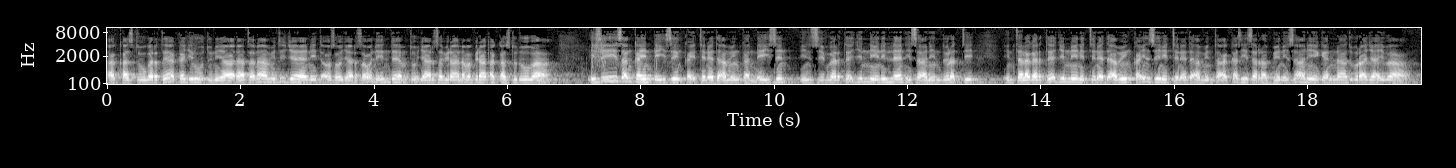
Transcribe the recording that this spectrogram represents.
xaqqastuu gartee akka jiru duniyaadha tanaa miti jeeni ta osoo jaarsa waliin deemtu jaarsa biraa nama biraa xaqqastu duuba isiisan ka hin dheeysin ka ittiin eda'amin kan dheeysin insiif gartee jinniin illeen isaaniin duratti intala gartee jinniin ittiin eda'amin ka insiin ittiin eda'amin ta akkasiisan rabbiin isaanii kennaa dubra ajaa'ibaa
